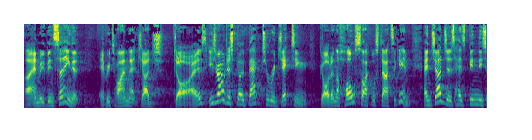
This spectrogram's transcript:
Uh, and we've been seeing that every time that judge dies, Israel just go back to rejecting God, and the whole cycle starts again. And Judges has been this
